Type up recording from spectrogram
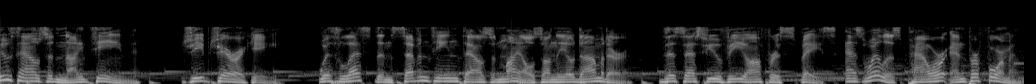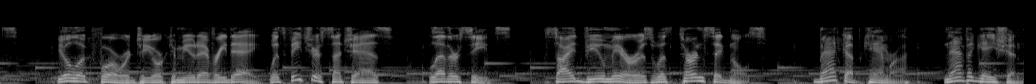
2019 Jeep Cherokee. With less than 17,000 miles on the odometer, this SUV offers space as well as power and performance. You'll look forward to your commute every day with features such as leather seats, side view mirrors with turn signals, backup camera, navigation,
